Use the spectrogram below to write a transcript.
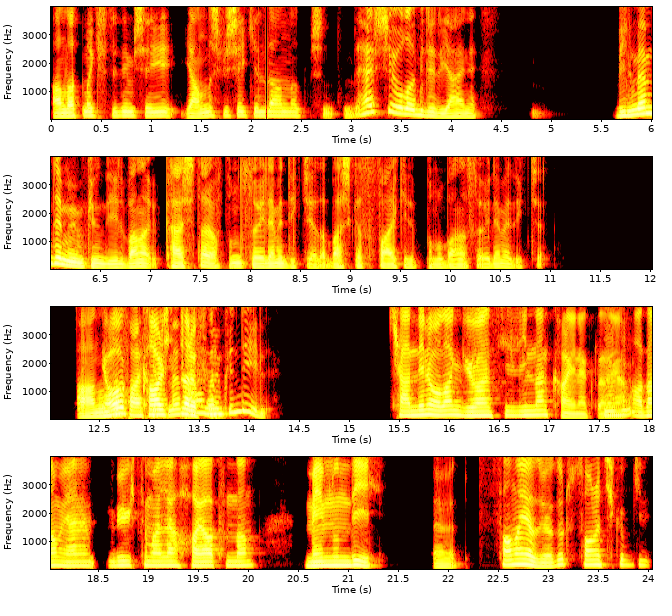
anlatmak istediğim şeyi yanlış bir şekilde anlatmışım. Her şey olabilir yani. Bilmem de mümkün değil. Bana karşı taraf bunu söylemedikçe ya da başkası fark edip bunu bana söylemedikçe Ya, anında o fark karşı etme falan tarafın mümkün değil. kendine olan güvensizliğinden Hı kaynaklanıyor. hı. Adam, yani, büyük ihtimalle hayatından memnun değil. Evet. Sana yazıyordur. Sonra çıkıp gidip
